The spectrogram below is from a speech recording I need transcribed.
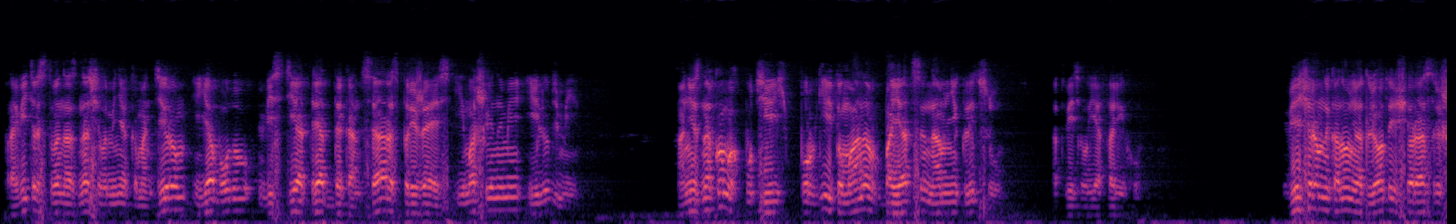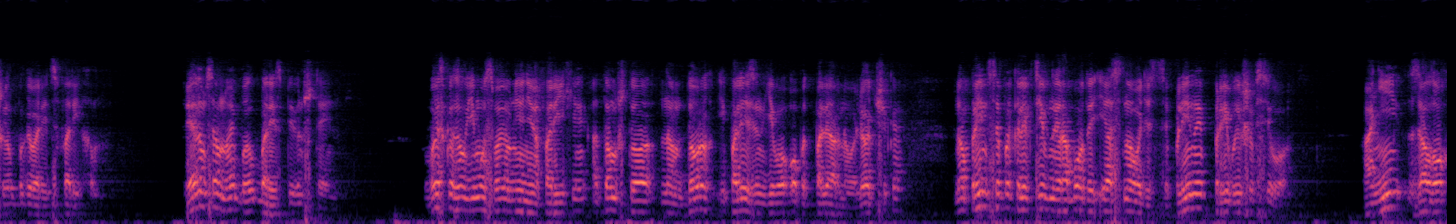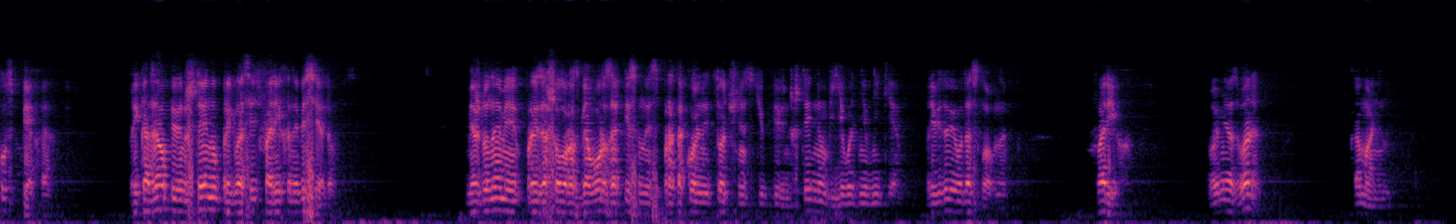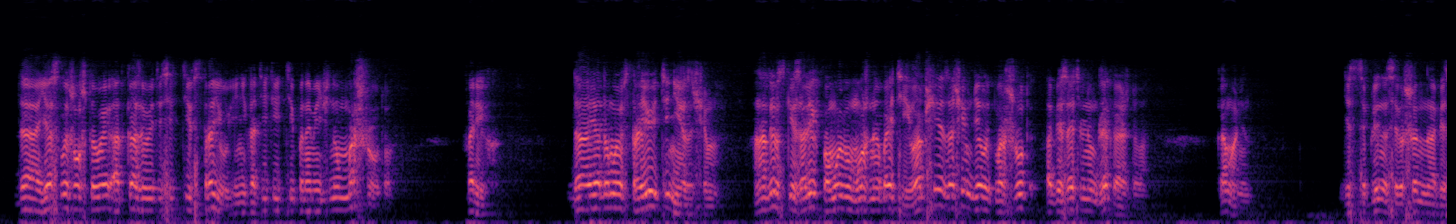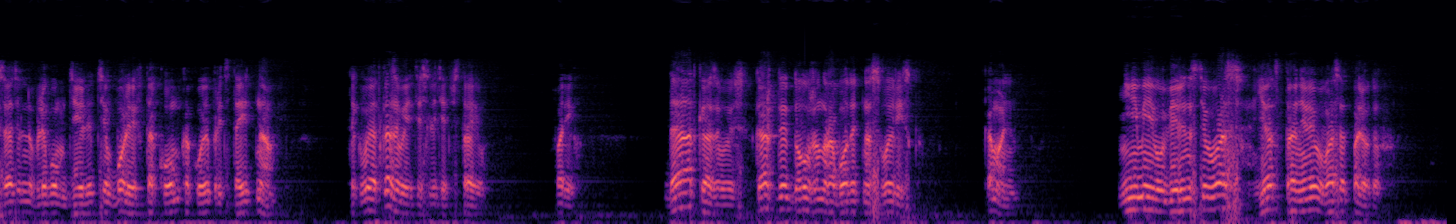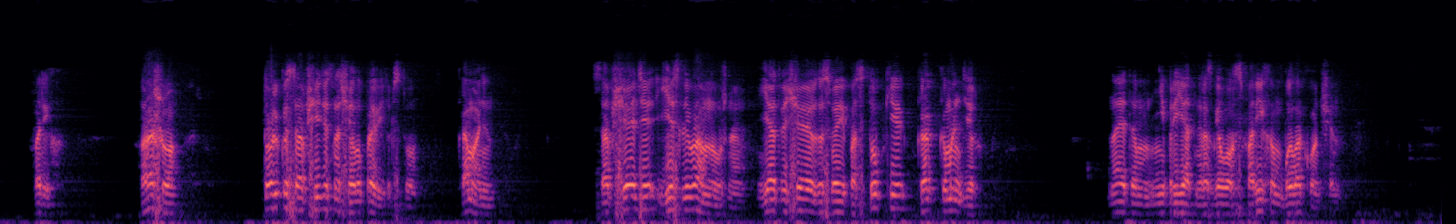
Правительство назначило меня командиром, и я буду вести отряд до конца, распоряжаясь и машинами, и людьми. А незнакомых путей, пурги и туманов бояться нам не к лицу, ответил я Фариху. Вечером накануне отлета еще раз решил поговорить с Фарихом. Рядом со мной был Борис Пивенштейн. Высказал ему свое мнение о Фарихе, о том, что нам дорог и полезен его опыт полярного летчика, но принципы коллективной работы и основа дисциплины превыше всего. Они залог успеха. Приказал Пивенштейну пригласить Фариха на беседу. Между нами произошел разговор, записанный с протокольной точностью Пивенштейном в его дневнике. Приведу его дословно. Фарих. Вы меня звали? Каманин. Да, я слышал, что вы отказываетесь идти в строю и не хотите идти по намеченному маршруту. Фарих. Да, я думаю, в строю идти незачем. Анадырский залив, по-моему, можно обойти. Вообще, зачем делать маршрут обязательным для каждого? Каманин. Дисциплина совершенно обязательна в любом деле, тем более в таком, какое предстоит нам. Так вы отказываетесь лететь в строю? Фарих. Да, отказываюсь. Каждый должен работать на свой риск. Каманин. Не имея уверенности в вас, я отстраняю вас от полетов. Фарих. Хорошо. Только сообщите сначала правительству. Каманин. Сообщайте, если вам нужно. Я отвечаю за свои поступки как командир. На этом неприятный разговор с Фарихом был окончен.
